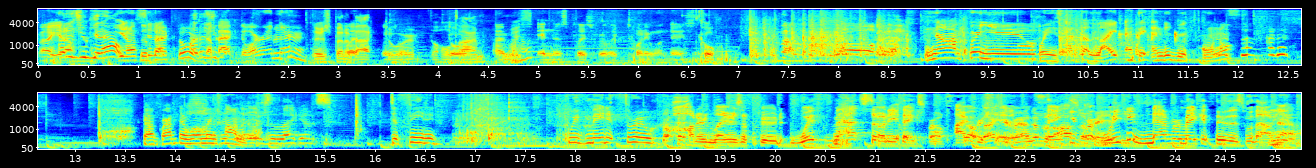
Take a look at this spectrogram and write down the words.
Bro, you How did you get out? You don't The see back door. The back door right there? There's been a back door the whole time. I was in this place for like 21 days. Cool. Not for you. Wait, is that the light at the end of the tunnel? Go grab the Roman candle. Layers of Legos. Defeated. We've made it through 100 layers of food with Matt Stonie. Thanks, bro. I Yo, thank appreciate you, it. man. This was thank you awesome. for. We could never make it through this without No. you.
